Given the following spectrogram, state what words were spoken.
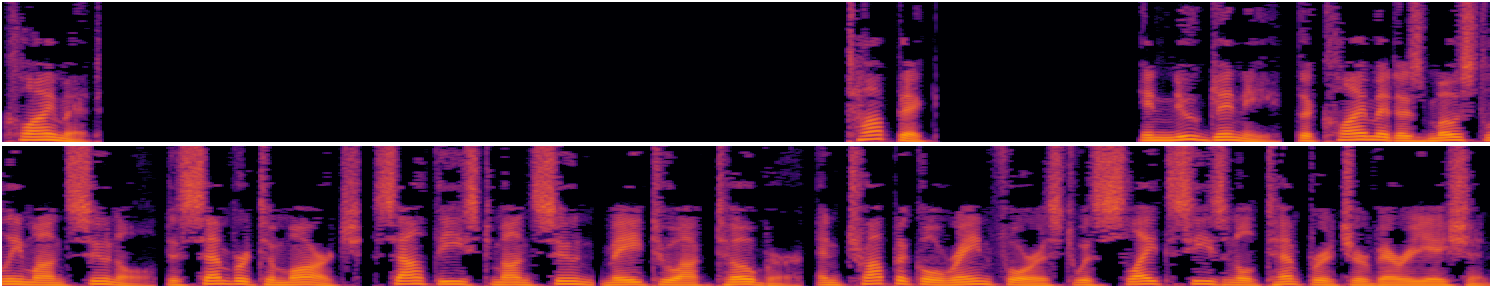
Climate in New Guinea, the climate is mostly monsoonal December to March, southeast monsoon May to October, and tropical rainforest with slight seasonal temperature variation.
